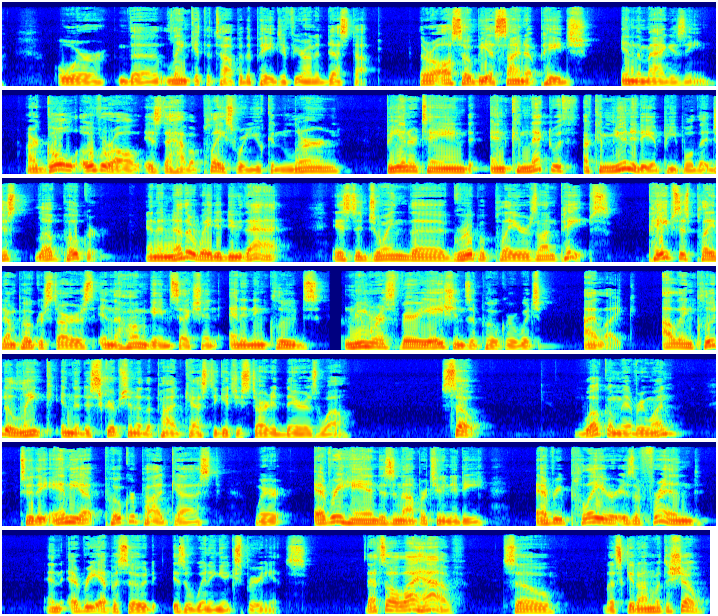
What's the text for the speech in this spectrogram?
or the link at the top of the page if you're on a desktop. There will also be a sign up page in the magazine. Our goal overall is to have a place where you can learn, be entertained, and connect with a community of people that just love poker. And another way to do that is to join the group of players on Papes. Papes is played on PokerStars in the home game section, and it includes numerous variations of poker, which I like. I'll include a link in the description of the podcast to get you started there as well. So, welcome everyone to the Ante Up Poker Podcast, where every hand is an opportunity, every player is a friend, and every episode is a winning experience. That's all I have. So, let's get on with the show.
